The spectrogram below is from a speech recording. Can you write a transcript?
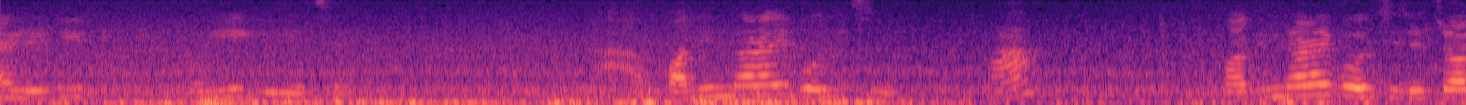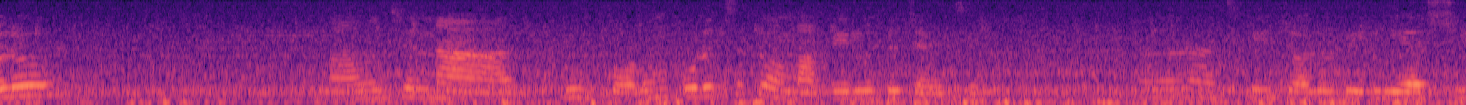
প্রায় রেডি হয়ে গিয়েছে কদিন ধরাই বলছি হ্যাঁ কদিন ধরাই বলছি যে চলো। মা বলছে না খুব গরম পড়েছে তো মা বেরোতে চাইছে আজকে চলো বেরিয়ে আসি।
